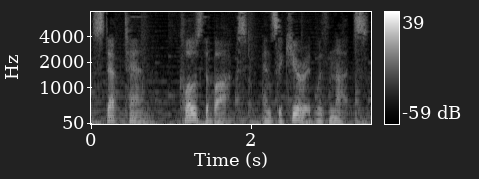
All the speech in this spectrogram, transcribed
Step 10. Close the box, and secure it with nuts.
